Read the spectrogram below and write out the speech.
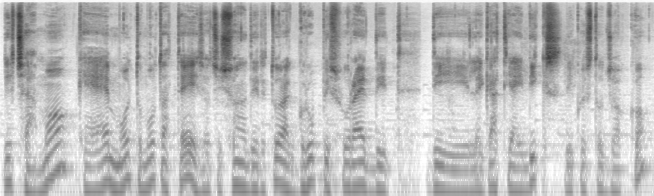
diciamo che è molto molto atteso, ci sono addirittura gruppi su Reddit di, legati ai leaks di questo gioco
